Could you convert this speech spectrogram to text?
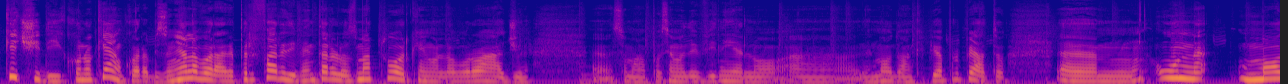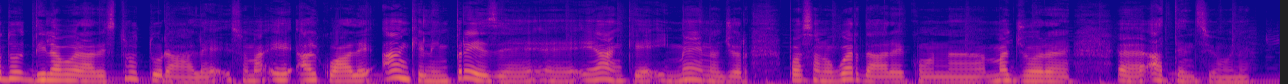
che ci dicono che ancora bisogna lavorare per fare diventare lo smart working un lavoro agile, eh, insomma possiamo definirlo eh, nel modo anche più appropriato, ehm, un modo di lavorare strutturale insomma, e al quale anche le imprese eh, e anche i manager possano guardare con eh, maggiore eh, attenzione.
